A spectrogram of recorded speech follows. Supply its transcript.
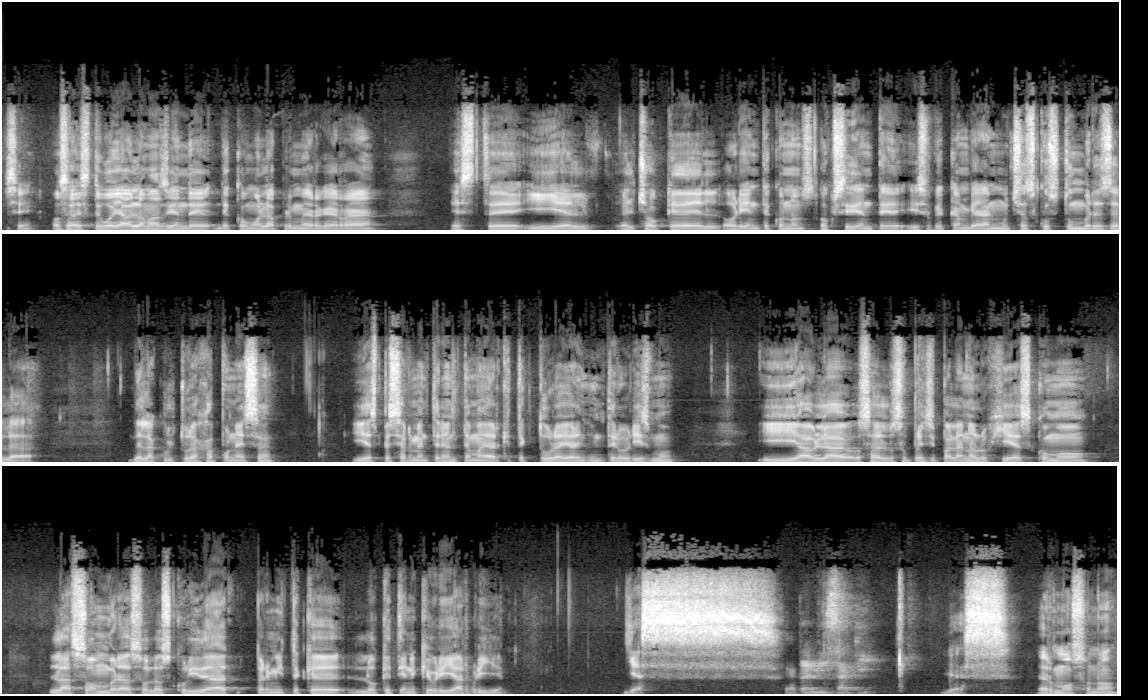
Sí. O sea, este güey habla más bien de, de cómo la Primera Guerra este, y el, el, choque del Oriente con Occidente hizo que cambiaran muchas costumbres de la, de la cultura japonesa y especialmente en el tema de arquitectura y interiorismo. Y habla, o sea, su principal analogía es cómo las sombras o la oscuridad permite que lo que tiene que brillar brille. Yes. Tanizaki. Yes. Hermoso, ¿no?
